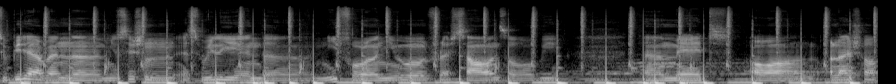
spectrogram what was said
to be there when a musician is really in the need for a new fresh sound. So we uh, made our online shop.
